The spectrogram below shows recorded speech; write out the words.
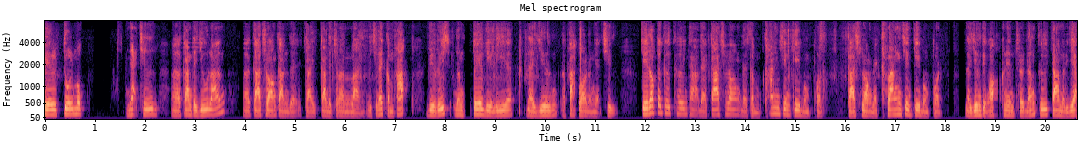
ពេលទល់មុខអ្នកឈឺកាន់តែយូរឡើងការឆ្លងកាន់តែកាន់តែច្រើនឡើងដូច្នេះកំហាប់ virus និងពេលវេលា ដែលយើងប៉ះពាល់នឹងអ្នកឈឺគេរកទៅគឺឃើញថាដែលការឆ្លងដែលសំខាន់ជាងគេបំផុត ការឆ្លងដែលខ្លាំងជាងគេបំផុតដែលយើងទាំងអស់គ្នាត្រូវដឹងគឺតាមរយៈ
